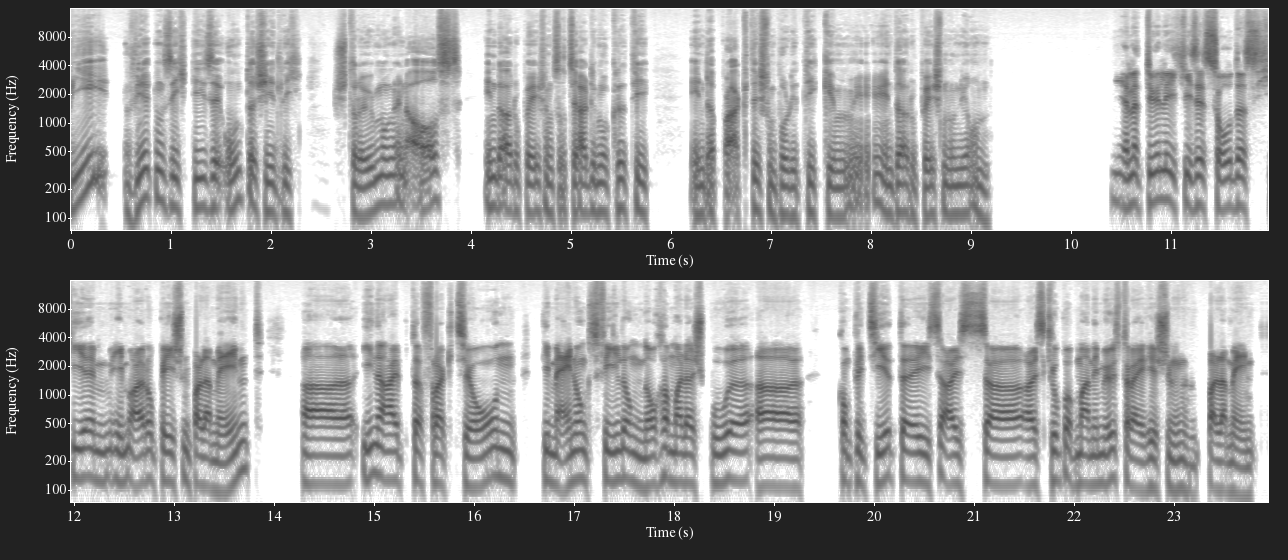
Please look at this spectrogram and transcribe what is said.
Wie wirken sich diese unterschiedlichen Strömungen aus in der europäischen Sozialdemokratie, in der praktischen Politik im, in der Europäischen Union? Ja, natürlich ist es so, dass hier im, im Europäischen Parlament äh, innerhalb der Fraktion die Meinungsfindung noch einmal eine Spur äh, komplizierter ist als, äh, als Clubobmann im österreichischen Parlament.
